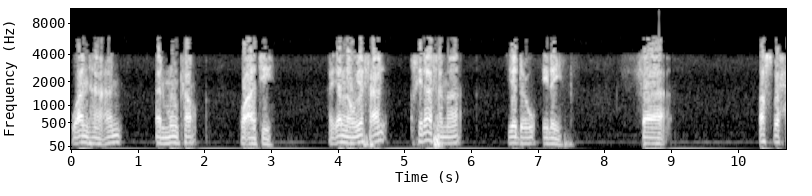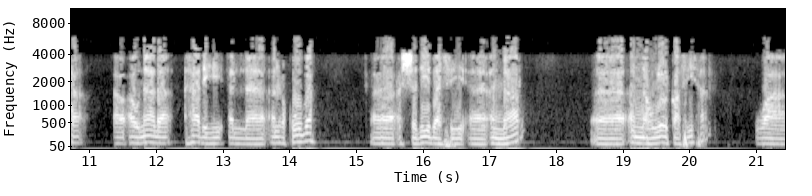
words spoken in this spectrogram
وأنهى عن المنكر وآتيه. أي أنه يفعل خلاف ما يدعو إليه. فأصبح أو نال هذه العقوبة آه، الشديدة في آه، النار آه، أنه يلقى فيها و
